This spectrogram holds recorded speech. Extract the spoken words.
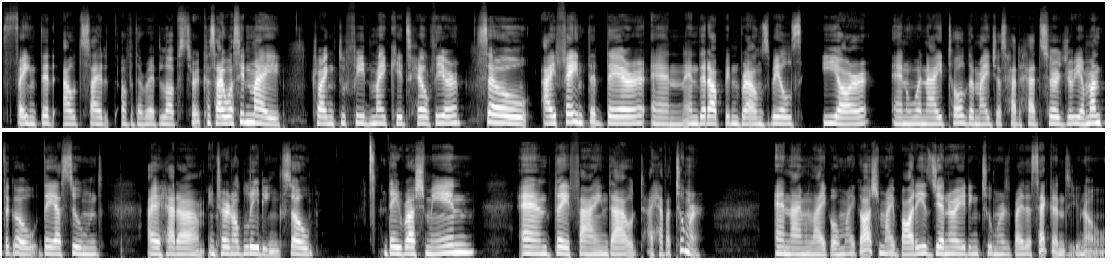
fainted outside of the Red Lobster because I was in my trying to feed my kids healthier. So I fainted there and ended up in Brownsville's ER. And when I told them I just had had surgery a month ago, they assumed I had um, internal bleeding. So they rush me in and they find out I have a tumor. And I'm like, oh my gosh, my body is generating tumors by the second. You know,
